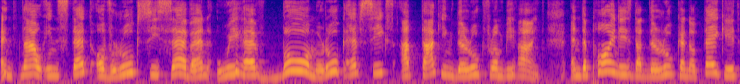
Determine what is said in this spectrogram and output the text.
And now instead of rook c7, we have boom, rook f6 attacking the rook from behind. And the point is that the rook cannot take it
